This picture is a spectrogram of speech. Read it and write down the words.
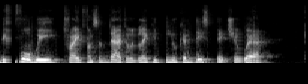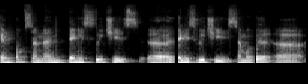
before we try to answer that, I would like you to look at this picture where Ken Thompson and Dennis Ritchie, uh, Dennis Ritchie, some of the uh,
